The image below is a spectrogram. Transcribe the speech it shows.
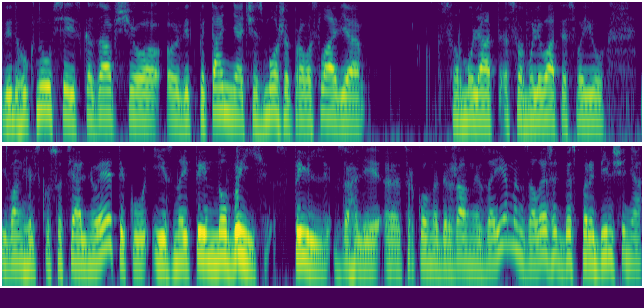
відгукнувся і сказав, що від питання, чи зможе православ'я сформулювати свою євангельську соціальну етику і знайти новий стиль взагалі е, церковно-державних взаємин залежить без перебільшення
